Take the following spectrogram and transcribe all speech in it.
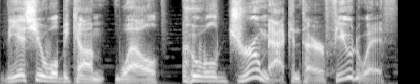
The issue will become, well, who will Drew McIntyre feud with?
